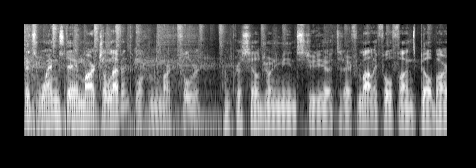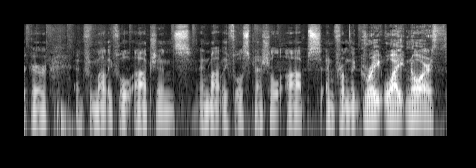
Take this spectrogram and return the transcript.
It's Wednesday, March 11th. Welcome to Market Foolery. I'm Chris Hill. Joining me in studio today from Motley Fool Funds, Bill Barker, and from Motley Fool Options and Motley Fool Special Ops, and from the Great White North,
